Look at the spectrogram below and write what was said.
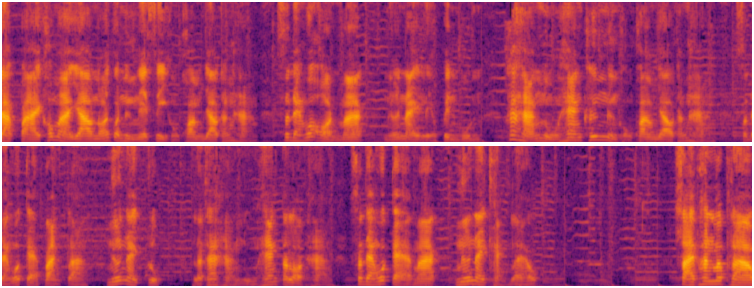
จากปลายเข้ามายาวน้อยกว่า1ใน4ของความยาวทั้งหาง แสดงว่าอ่อนมาก เนื้อในเหลวเป็นวุ้น ถ้าหางหนูแห้งครึ่งหนึ่งของความยาวทั้งหาง แสดงว่าแก่ปานกลาง เนื้อในกรุบและถ้าหางหนูแห้งตลอดหาง แสดงว่าแก่มาก เนื้อในแข็งแล้ว สายพันธุ์มะพร้าว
